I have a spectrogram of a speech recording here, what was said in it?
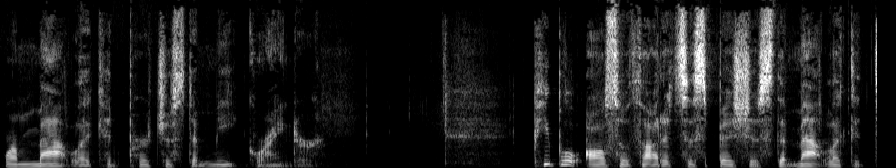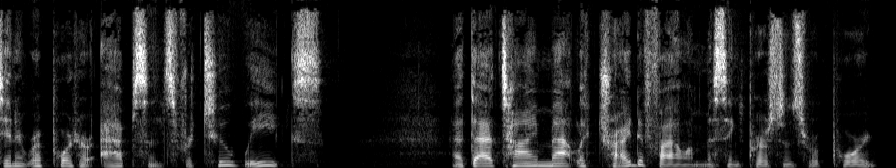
where Matlick had purchased a meat grinder. People also thought it suspicious that Matlick didn't report her absence for two weeks. At that time, Matlick tried to file a missing persons report.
